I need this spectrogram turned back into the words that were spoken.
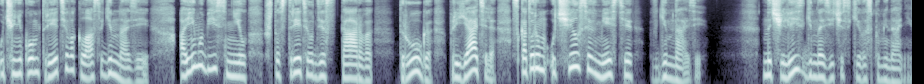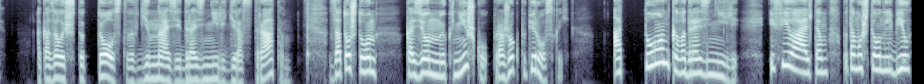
учеником третьего класса гимназии, а им объяснил, что встретил где старого, друга, приятеля, с которым учился вместе в гимназии. Начались гимназические воспоминания. Оказалось, что Толстого в гимназии дразнили Геростратом за то, что он казенную книжку прожег папироской, а Тонкого дразнили и фиальтом, потому что он любил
